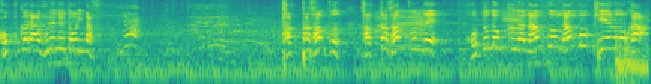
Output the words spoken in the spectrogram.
コップから溢れ出ております。たった3分たった3分でホットドッグが何分何本消えるのか？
